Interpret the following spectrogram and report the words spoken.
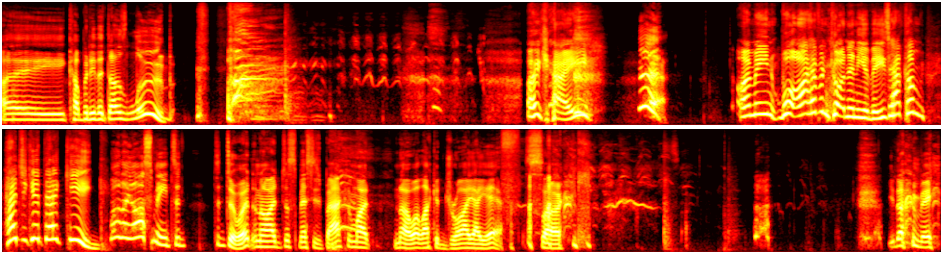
a company that does lube. okay Yeah. I mean well I haven't gotten any of these how come how'd you get that gig Well, they asked me to, to do it, and I just messaged back. And I'm like, no, I like it dry AF. So, you know me.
